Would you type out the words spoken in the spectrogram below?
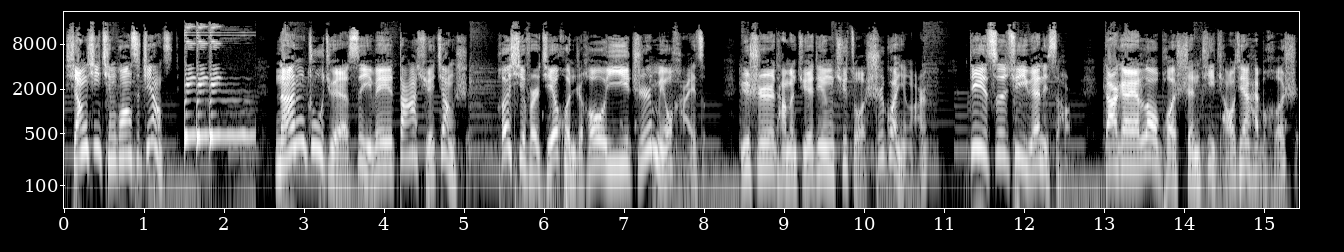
详细情况是这样子的：男主角是一位大学讲师，和媳妇儿结婚之后一直没有孩子，于是他们决定去做试管婴儿。第一次去医院的时候，大概老婆身体条件还不合适，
